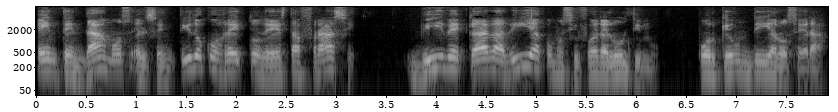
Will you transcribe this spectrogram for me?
Entendamos el sentido correcto de esta frase. Vive cada día como si fuera el último, porque un día lo será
